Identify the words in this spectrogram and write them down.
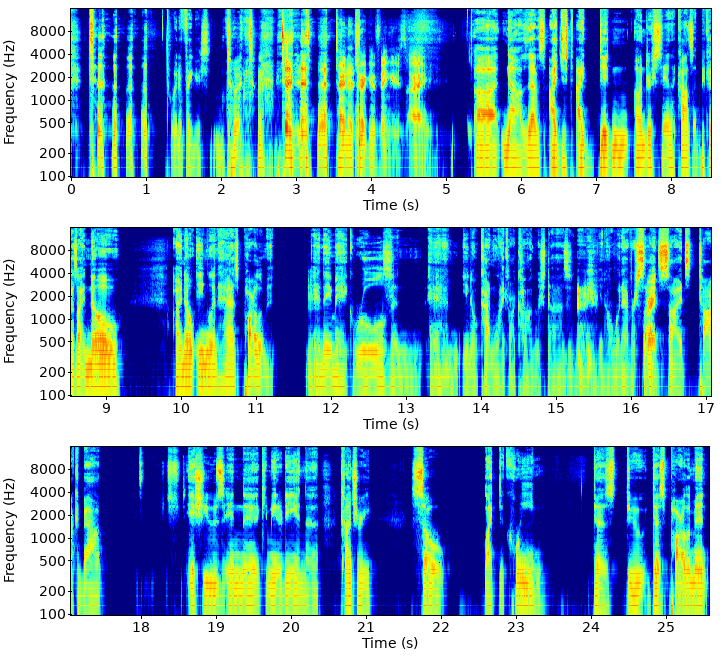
Twitter fingers. turn, the trigger fingers. All right. Uh, no, that was I just I didn't understand the concept because I know, I know England has Parliament Mhm. and they make rules and Mm-hmm. and you know kind of like our Congress does and you know whatever sides Right. sides talk about issues in the community in the country. So, like the Queen, does do does Parliament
